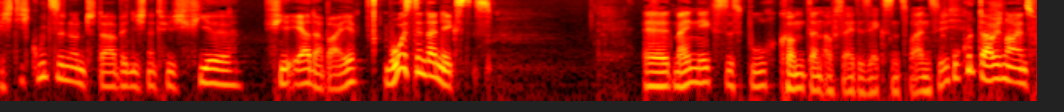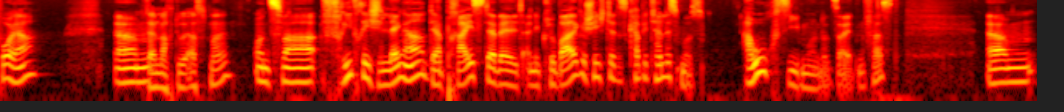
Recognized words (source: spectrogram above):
richtig gut sind und da bin ich natürlich viel, viel eher dabei. Wo ist denn dein nächstes? Äh, mein nächstes Buch kommt dann auf Seite 26. Oh gut, da habe ich noch eins vorher. Ähm, Dann mach du erstmal. Und zwar Friedrich Länger, Der Preis der Welt, eine Globalgeschichte des Kapitalismus. Auch 700 Seiten fast. Ähm,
